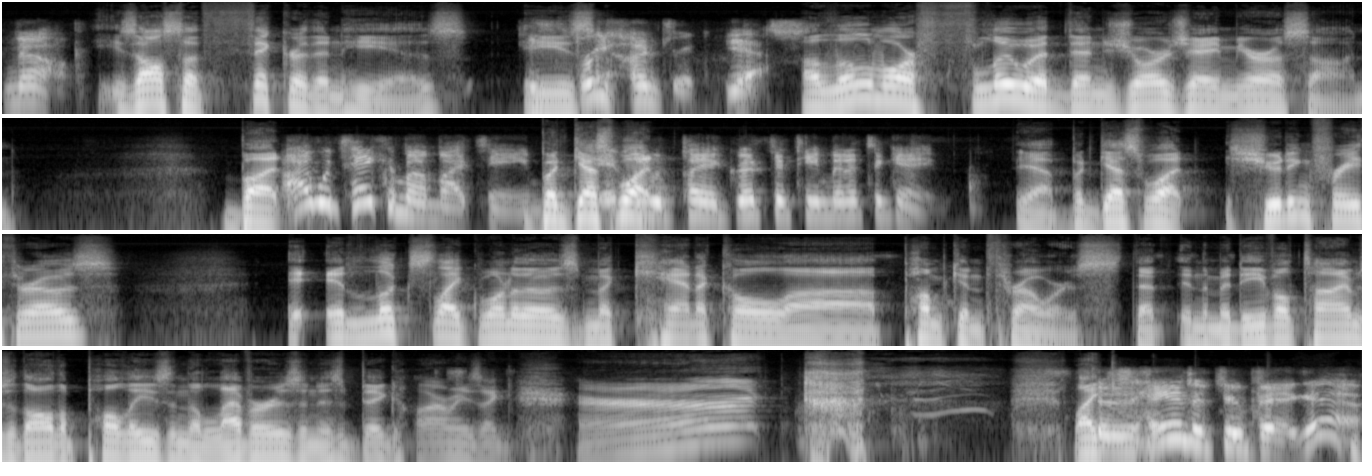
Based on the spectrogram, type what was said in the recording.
No, He's also thicker than he is. He's, He's 300. Yes, a little more fluid than George Muresan. But I would take him on my team. But guess what? He would play a good 15 minutes a game. yeah, but guess what? Shooting free throws, it, it looks like one of those mechanical uh, pumpkin throwers that in the medieval times with all the pulleys and the levers and his big arm. He's like, like his hands are too big. Yeah.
